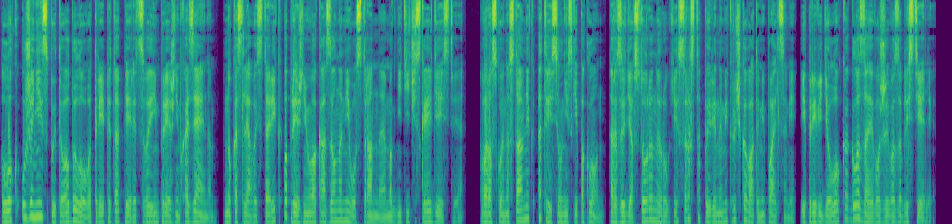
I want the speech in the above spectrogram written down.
Лок уже не испытывал былого трепета перед своим прежним хозяином, но костлявый старик по-прежнему оказывал на него странное магнетическое действие. Воровской наставник отвесил низкий поклон, разведя в стороны руки с растопыренными крючковатыми пальцами, и при виде Лока глаза его живо заблестели.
